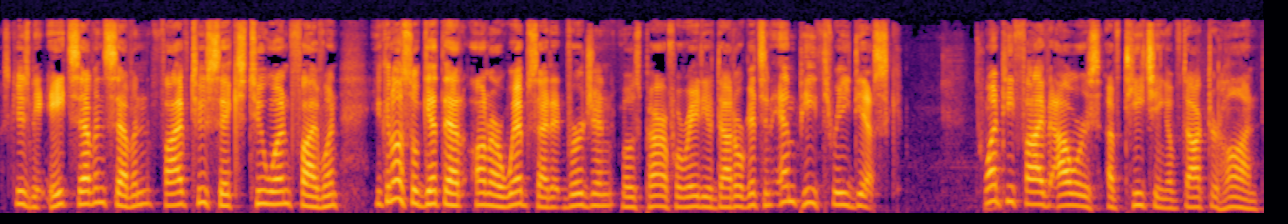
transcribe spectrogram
excuse me, 877 526 2151. You can also get that on our website at virginmostpowerfulradio.org. It's an MP3 disc. 25 hours of teaching of Dr. Hahn.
